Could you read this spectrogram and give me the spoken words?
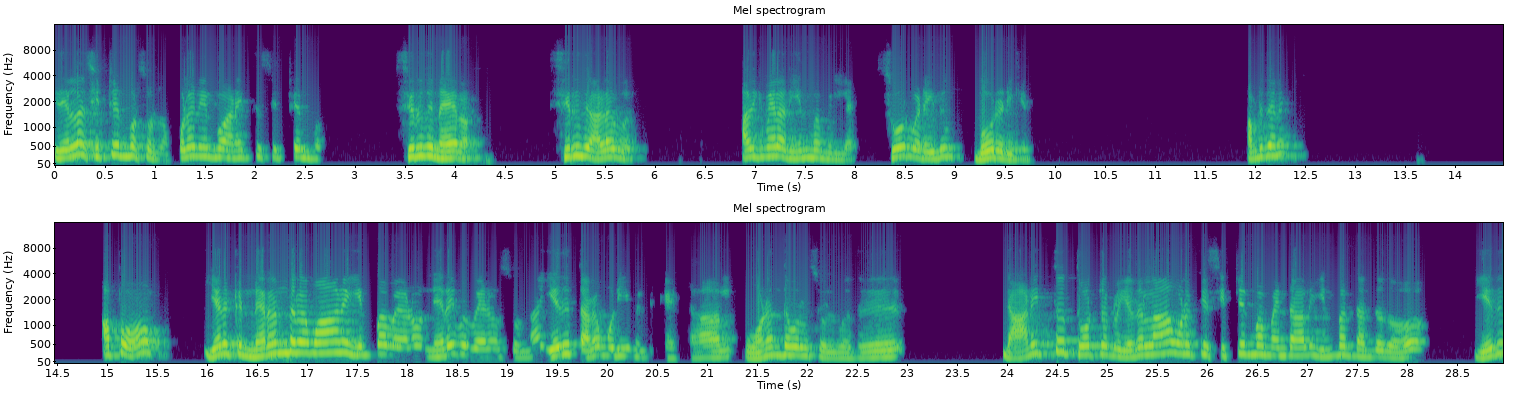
இதெல்லாம் சிற்றின்பம் சொல்றோம். புலனின்பம் அனைத்து சிற்றின்பம். சிறிது நேரம் சிறிது அளவு. அதுக்கு மேல அது இன்பம் இல்லை. சோர்வடைது போர் அடிக்குது. அப்படித்தானே? அப்போ எனக்கு நிரந்தரமான இன்பம் வேணும் நிறைவு வேணும்னு சொன்னா எது தர முடியும் என்று கேட்டால் உணர்ந்தவர் சொல்வது இந்த அனைத்து தோற்றங்கள் எதெல்லாம் உனக்கு சிற்றின்பம் என்றாலும் இன்பம் தந்ததோ எது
